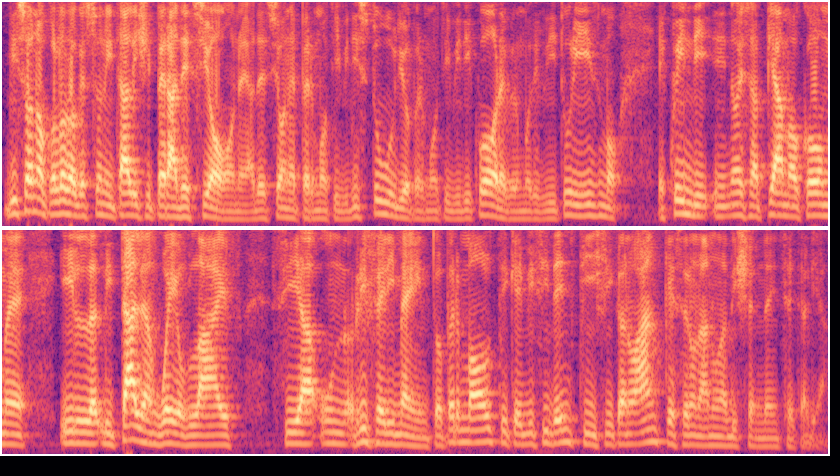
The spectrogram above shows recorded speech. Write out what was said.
vi sono coloro che sono italici per adesione, adesione per motivi di studio, per motivi di cuore, per motivi di turismo e quindi eh, noi sappiamo come l'Italian Way of Life sia un riferimento per molti che vi si identificano anche se non hanno una discendenza italiana.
